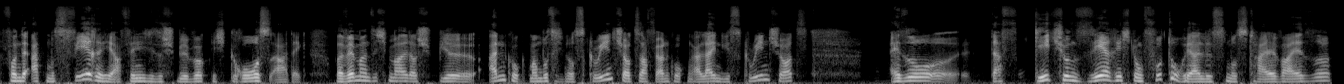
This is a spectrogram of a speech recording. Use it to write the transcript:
von der Atmosphäre her finde ich dieses Spiel wirklich großartig. Weil wenn man sich mal das Spiel anguckt, man muss sich nur Screenshots dafür angucken, allein die Screenshots, also das geht schon sehr Richtung Fotorealismus teilweise.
